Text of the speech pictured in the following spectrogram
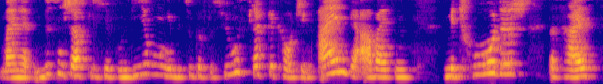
meine wissenschaftliche Fundierung in Bezug auf das Führungskräfte-Coaching ein. Wir arbeiten methodisch. Das heißt,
